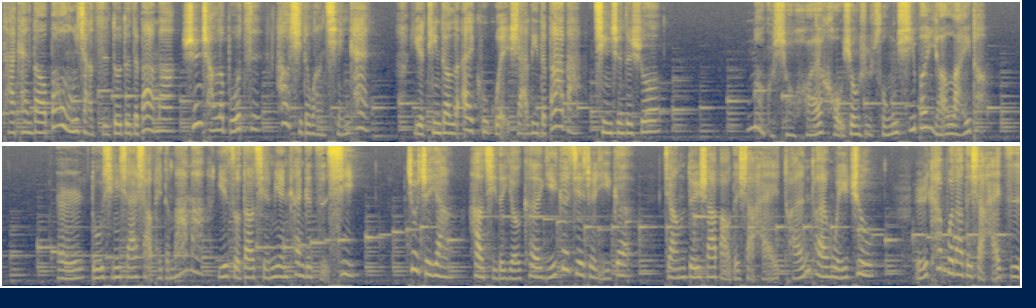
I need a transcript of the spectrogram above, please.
他看到暴龙小子多多的爸妈伸长了脖子，好奇的往前看，也听到了爱哭鬼莎莉的爸爸轻声的说：“那个小孩好像是从西班牙来的。”而独行侠小佩的妈妈也走到前面看个仔细。就这样，好奇的游客一个接着一个，将堆沙堡的小孩团团围住。而看不到的小孩子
